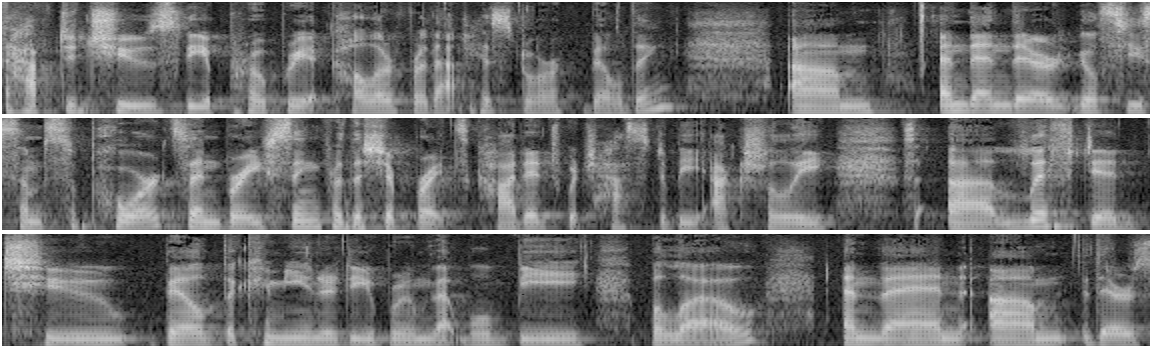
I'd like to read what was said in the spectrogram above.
have to choose the appropriate color for that historic building. Um, and then there you'll see some supports and bracing for the shipwright's cottage, which has to be actually uh, lifted to build the community room that will be below. And then um, there's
